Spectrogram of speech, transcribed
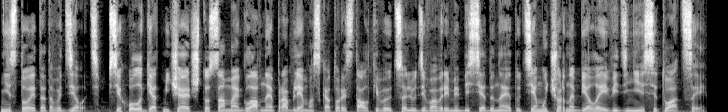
Не стоит этого делать. Психологи отмечают, что самая главная проблема, с которой сталкиваются люди во время беседы на эту тему, черно-белое видение ситуации.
